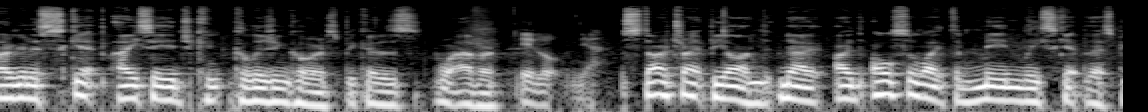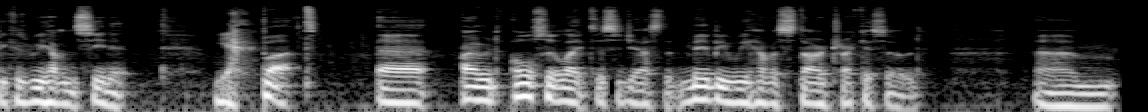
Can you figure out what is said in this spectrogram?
I'm going to skip Ice Age Collision Course because whatever. it yeah Star Trek Beyond. Now, I'd also like to mainly skip this because we haven't seen it. yeah. But uh, I would also like to suggest that maybe we have a Star Trek episode. Um,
